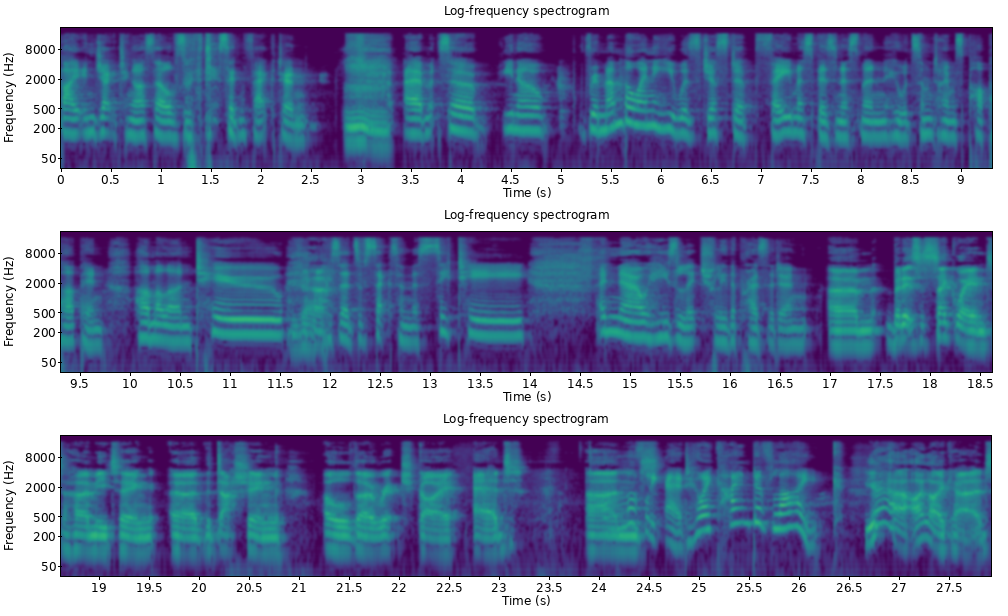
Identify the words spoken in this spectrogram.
by injecting ourselves with disinfectant. Um, so, you know, remember when he was just a famous businessman who would sometimes pop up in Home Alone 2, Yeah. episodes of Sex and the City, and now he's literally the president. Um, but it's a segue into her meeting uh, the dashing older rich guy Ed. And Lovely Ed, who I kind of like. yeah, I like Ed.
